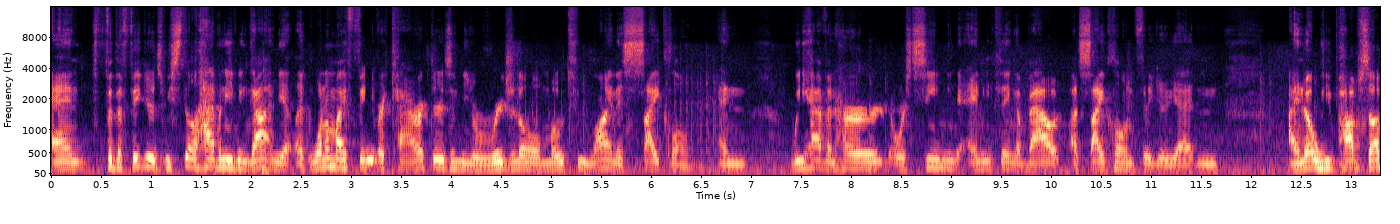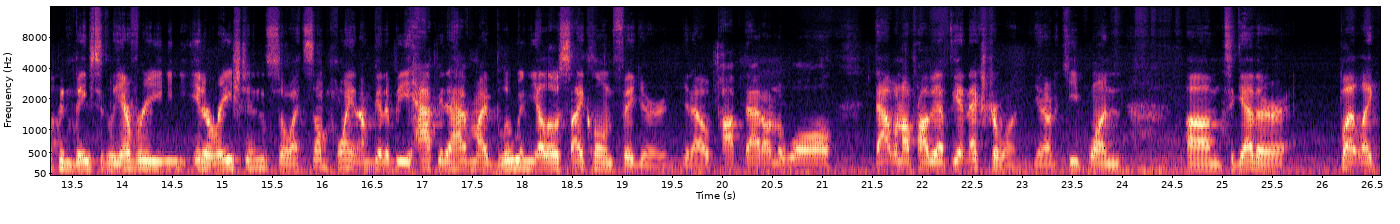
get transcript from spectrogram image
And for the figures we still haven't even gotten yet, like one of my favorite characters in the original Motu line is Sy-Klone. And we haven't heard or seen anything about a Sy-Klone figure yet. And I know he pops up in basically every iteration. So at some point, I'm going to be happy to have my blue and yellow Sy-Klone figure, you know, pop that on the wall. That one, I'll probably have to get an extra one, you know, to keep one um, together. But like,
